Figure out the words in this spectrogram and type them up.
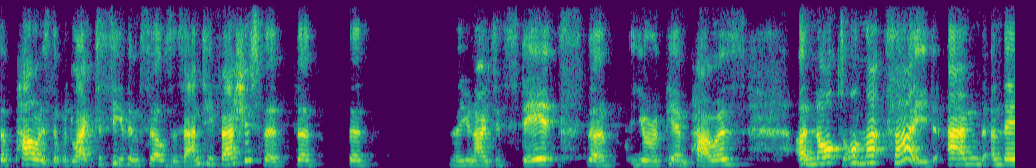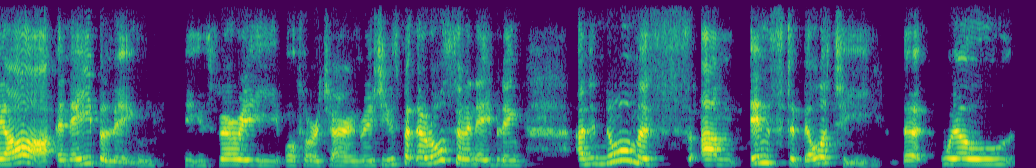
the powers that would like to see themselves as anti-fascist, the, the, the, the United States, the European powers, are not on that side. And, and they are enabling these very authoritarian regimes, but they're also enabling an enormous um, instability that will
